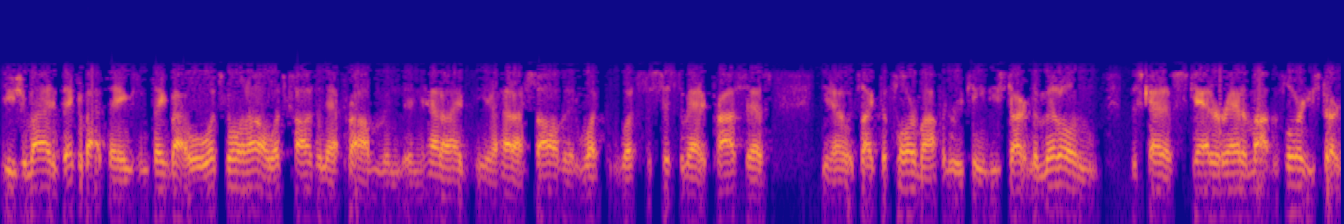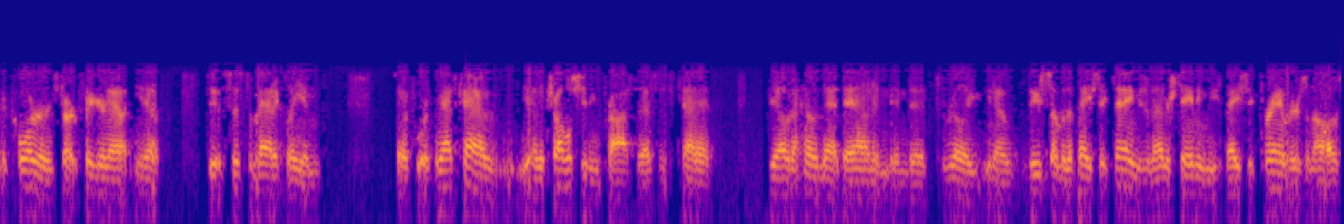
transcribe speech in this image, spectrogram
use your mind and think about things and think about, well, what's going on, what's causing that problem, and, and how do I, you know, how do I solve it, and what, what's the systematic process. You know, it's like the floor mopping routine. You start in the middle and just kind of scatter around and mop the floor. You start in a corner and start figuring out, you know, do it systematically and so forth. And that's kind of, you know, the troubleshooting process is kind of be able to hone that down and, and to, to really, you know, do some of the basic things and understanding these basic parameters and all is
